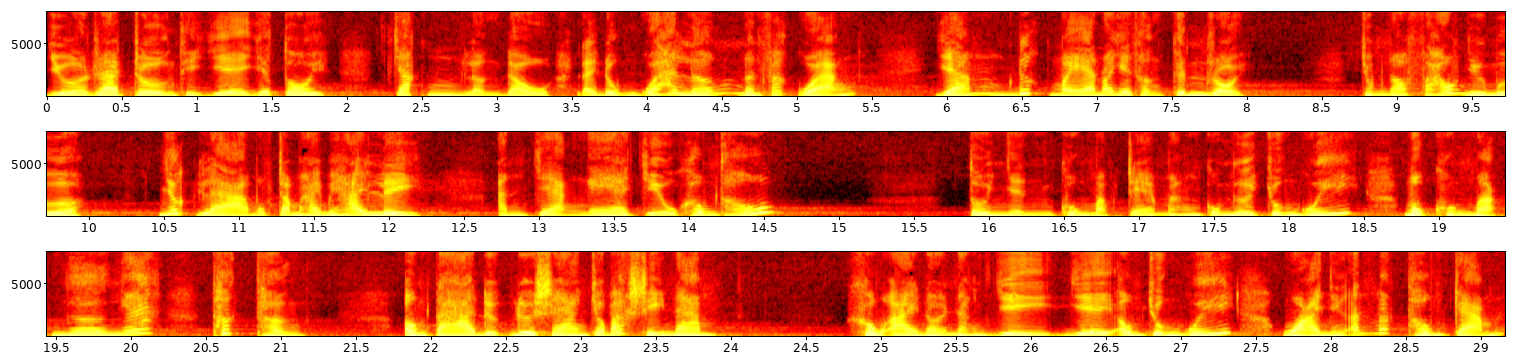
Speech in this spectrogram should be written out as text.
Vừa ra trường thì về với tôi, chắc lần đầu lại đụng quá lớn nên phát quản dám đứt mẹ nó dây thần kinh rồi. Chúng nó pháo như mưa, nhất là 122 ly. Anh chàng nghe chịu không thấu. Tôi nhìn khuôn mặt trẻ măng của người chuẩn quý, một khuôn mặt ngơ ngác, thất thần. Ông ta được đưa sang cho bác sĩ Nam. Không ai nói năng gì về ông chuẩn quý ngoài những ánh mắt thông cảm.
